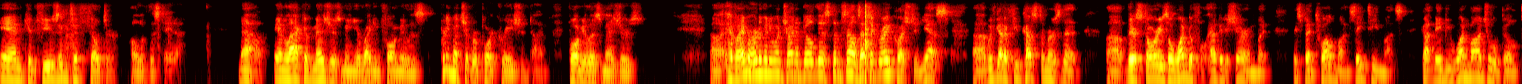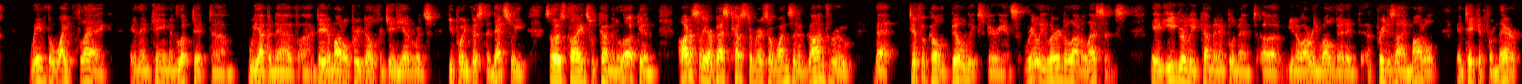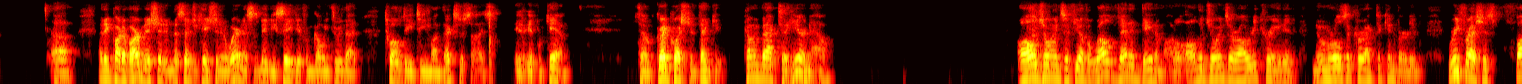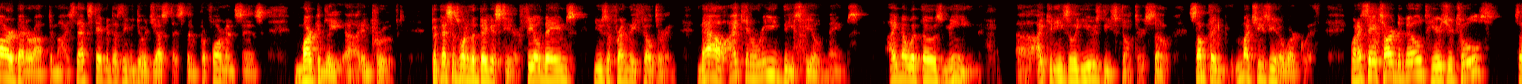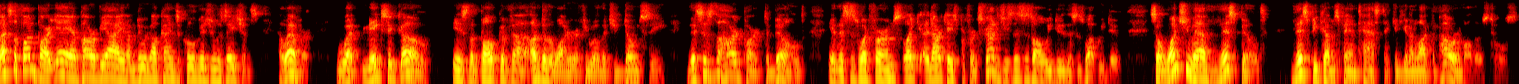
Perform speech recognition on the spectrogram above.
and confusing to filter all of this data. Now, and lack of measures mean you're writing formulas pretty much at report creation time. Formulas, measures. Uh, have I ever heard of anyone trying to build this themselves? That's a great question. Yes. Uh, we've got a few customers that uh, their stories are wonderful. Happy to share them, but they spent 12 months, 18 months, got maybe one module built, waved the white flag, and then came and looked at. Um, we happen to have a data model pre-built for JD Edwards, Viewpoint Vista, NetSuite. So those clients would come and look. And honestly, our best customers are ones that have gone through that difficult build experience, really learned a lot of lessons, and eagerly come and implement, uh, you know, already well vetted uh, pre-designed model and take it from there. Um, I think part of our mission in this education and awareness is maybe save you from going through that 12 to 18 month exercise if, if we can. So great question. Thank you. Coming back to here now. All joins, if you have a well vetted data model, all the joins are already created, numerals are correct and converted. Refresh is far better optimized. That statement doesn't even do it justice. The performance is markedly uh, improved. But this is one of the biggest here. Field names, user-friendly filtering. Now I can read these field names. I know what those mean. Uh, I can easily use these filters. So something much easier to work with. When I say it's hard to build, here's your tools. So that's the fun part. Yeah, I have Power BI and I'm doing all kinds of cool visualizations. However, what makes it go is the bulk of uh, under the water, if you will, that you don't see. This is the hard part to build. And this is what firms, like in our case, preferred strategies, this is all we do. This is what we do. So once you have this built, this becomes fantastic and you can unlock the power of all those tools.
